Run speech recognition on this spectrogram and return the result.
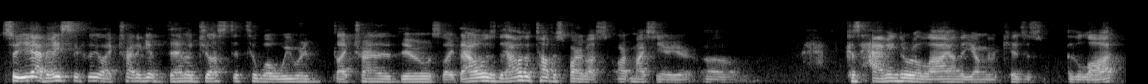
So yeah, basically like trying to get them adjusted to what we were like trying to do. So like that was that was the toughest part about s- uh, my senior year, um, because having to rely on the younger kids is, is a lot,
